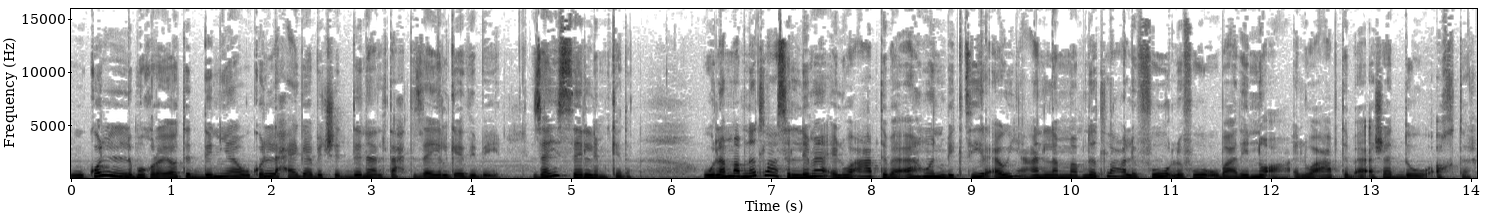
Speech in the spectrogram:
وكل مغريات الدنيا وكل حاجة بتشدنا لتحت زي الجاذبية زي السلم كده. ولما بنطلع سلمة الوقعة بتبقى أهون بكتير قوي عن لما بنطلع لفوق لفوق وبعدين نقع. الوقعة بتبقى أشد وأخطر.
